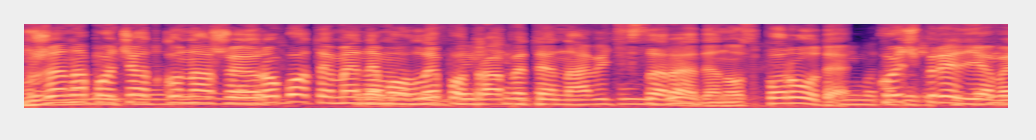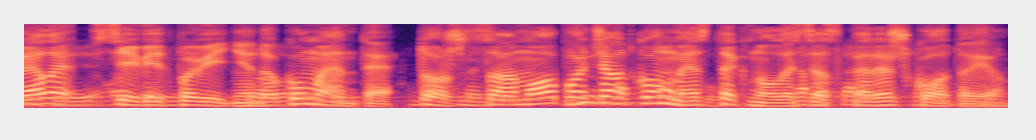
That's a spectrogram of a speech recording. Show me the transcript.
Вже на початку нашої роботи ми не могли потрапити навіть всередину споруди, хоч пред'явили всі відповідні документи. Тож з самого початку ми стикнулися з перешкодою.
